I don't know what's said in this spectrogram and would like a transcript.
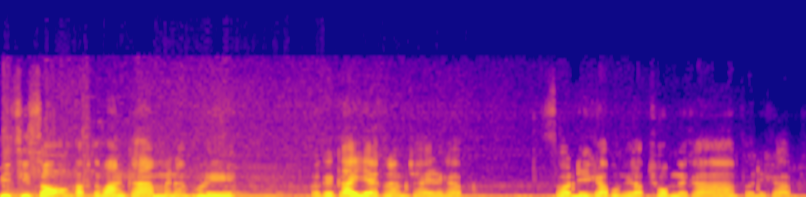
บีซีสองครับสะพานข้ามแม่น้ำบุรีใกล้ ๆ แยกสนามชัยนะครับ สวัสดีครับผมที่รับชมนะครับ สวัสดีครับ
